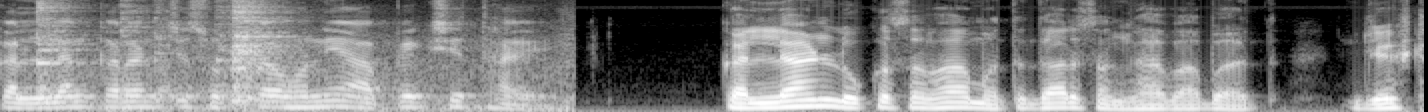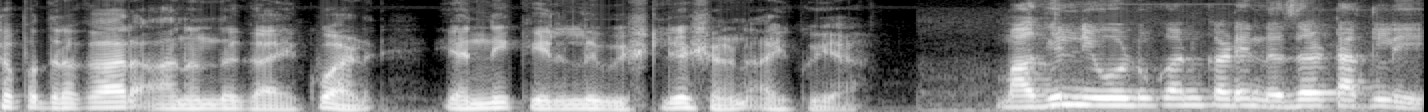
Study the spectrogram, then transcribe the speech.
कल्याणकरांची सुटका होणे अपेक्षित आहे. कल्याण लोकसभा मतदारसंघाबाबत ज्येष्ठ पत्रकार आनंद गायकवाड यांनी केलेलं विश्लेषण ऐकूया. मागील निवडणुकांकडे नजर टाकली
